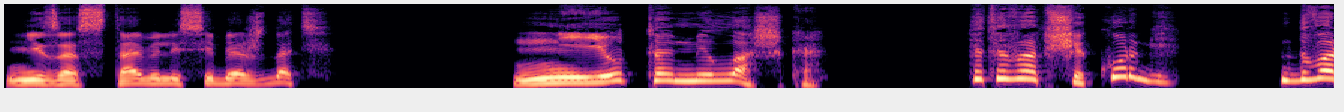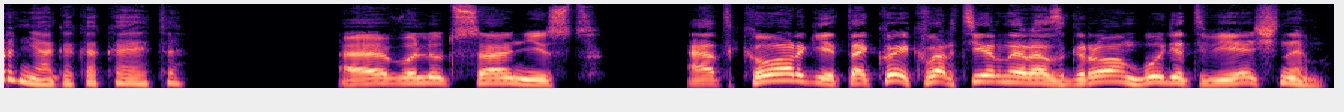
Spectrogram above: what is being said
не заставили себя ждать. Ньюта милашка. Это вообще корги? Дворняга какая-то. Эволюционист. От корги такой квартирный разгром будет вечным.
